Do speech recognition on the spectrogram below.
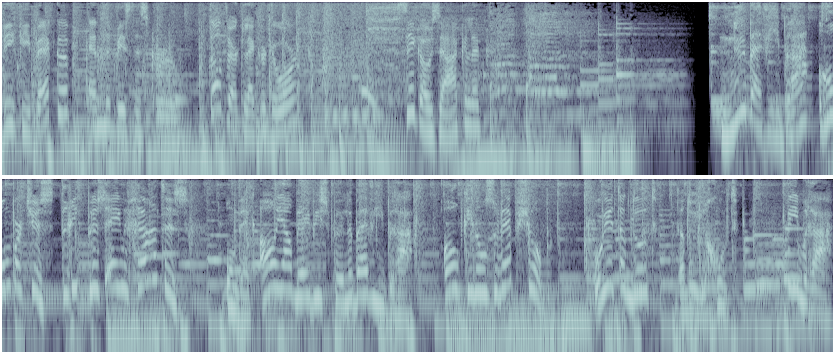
wifi-backup en de business crew. Dat werkt lekker door. Ziggo Zakelijk. Nu bij Vibra, rompertjes 3 plus 1 gratis. Ontdek al jouw babyspullen bij Vibra. Ook in onze webshop. Hoe je het ook doet, dat doe je goed. Vibra.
